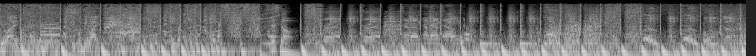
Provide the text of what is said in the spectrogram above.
be like, people be like, let's go. Hold up.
